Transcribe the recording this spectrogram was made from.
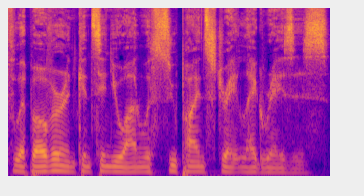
Flip over and continue on with supine straight leg raises.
